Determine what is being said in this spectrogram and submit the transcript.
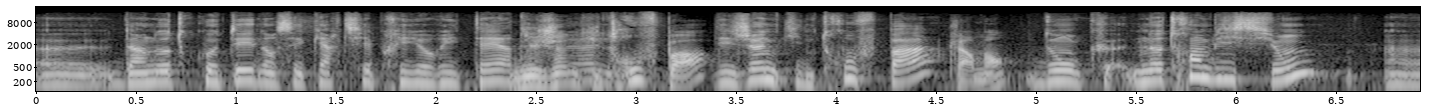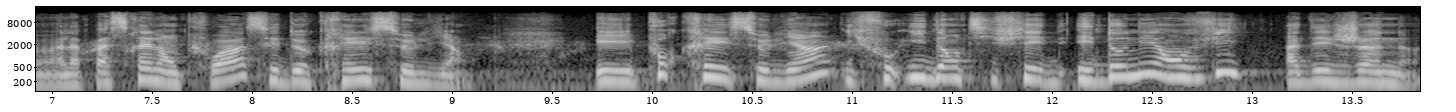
euh, d'un autre côté, dans ces quartiers prioritaires, des, jeunes, qui ne trouvent pas. Des jeunes qui ne trouvent pas. Clairement. Donc notre ambition euh, à la passerelle emploi, c'est de créer ce lien. Et pour créer ce lien, il faut identifier et donner envie à des jeunes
